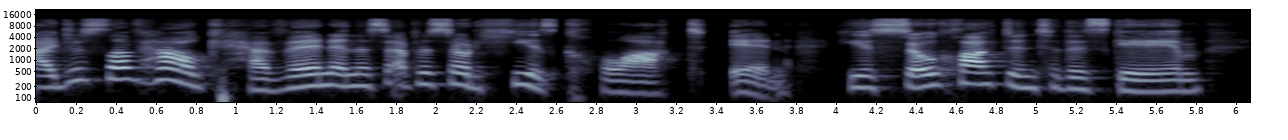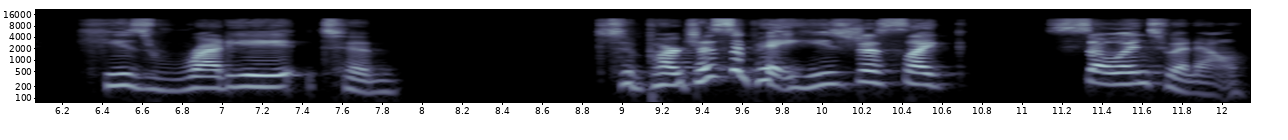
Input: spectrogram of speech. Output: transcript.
I just love how Kevin in this episode, he is clocked in. He is so clocked into this game. He's ready to to participate. He's just like so into it now.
